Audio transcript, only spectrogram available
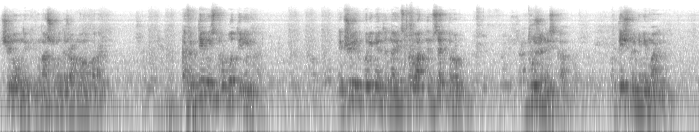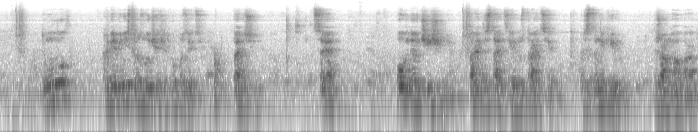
чиновників в нашому державному апараті. Ефективність роботи їх, якщо їх порівняти навіть з приватним сектором, дуже низька, фактично мінімальна. Тому прем'єр-міністр озвучив чітку позицію. Перше, це повне очищення, переатестація, ілюстрація представників державного апарату.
